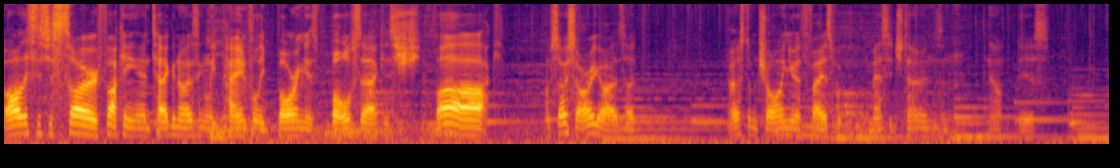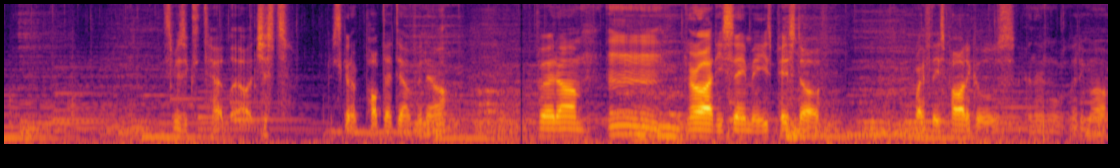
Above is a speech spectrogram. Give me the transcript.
Oh, this is just so fucking antagonizingly, painfully boring as ballsack as sh- Fuck. I'm so sorry, guys. I, First I'm trolling you with Facebook message tones, and now this. This music's a tad loud. Just, just gonna pop that down for now. But um, mm, all right, he's seen me. He's pissed off. Wait for these particles, and then we'll let him up.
